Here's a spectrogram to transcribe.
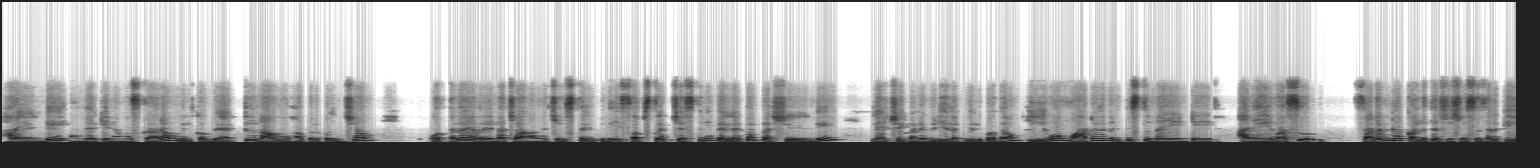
హాయ్ అండి అందరికీ నమస్కారం. వెల్కమ్ బ్యాక్ టు నా ఊహా ప్రపంచం. కొత్తగా ఎవరైనా ఛానల్ని చూస్తే ప్లీజ్ సబ్స్క్రైబ్ చేసుకుని వెళ్ళకం ప్రెస్ చేయండి. లేట్ చేయకుండా వీడియోలోకి వెళ్ళిపోదాం. ఏవో మాటలు వినిపిస్తున్నాయి ఏంటి అని వసు సడన్గా కళ్ళు తెరిచి చూసేసరికి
